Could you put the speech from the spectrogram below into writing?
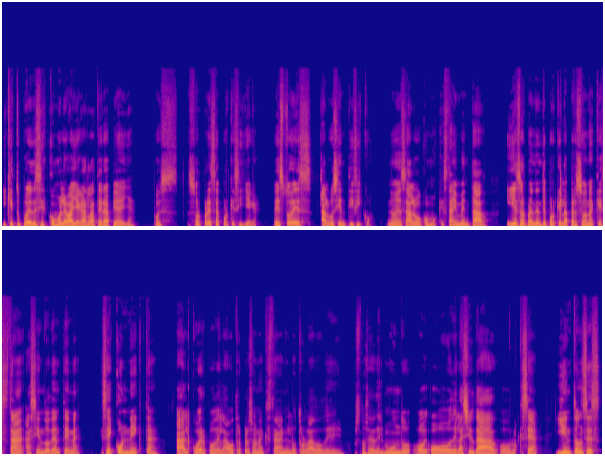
y que tú puedes decir, ¿cómo le va a llegar la terapia a ella? Pues sorpresa porque sí llega. Esto es algo científico, no es algo como que está inventado. Y es sorprendente porque la persona que está haciendo de antena se conecta al cuerpo de la otra persona que está en el otro lado de, pues no sé, del mundo o, o de la ciudad o lo que sea. Y entonces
